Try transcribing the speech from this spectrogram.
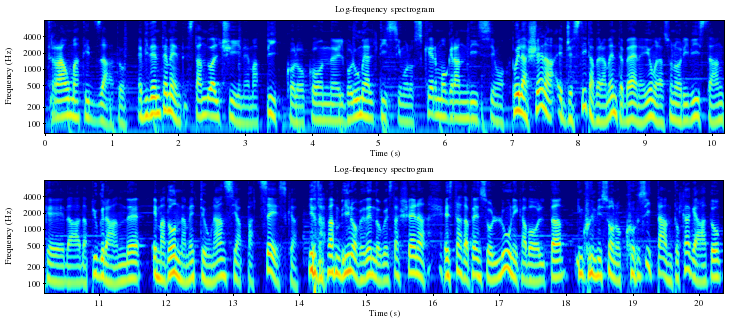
traumatizzato. Evidentemente, stando al cinema, piccolo, con il volume altissimo, lo schermo grandissimo, poi la scena è gestita veramente bene, io me la sono rivista anche da, da più grande e madonna mette un'ansia pazzesca. Io da bambino vedendo questa scena è stata penso l'unica volta in cui mi sono così tanto cagato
